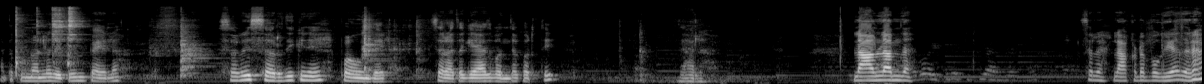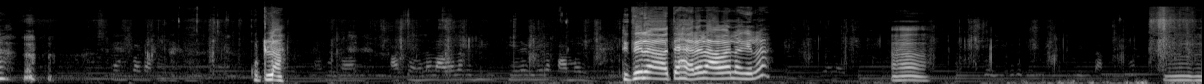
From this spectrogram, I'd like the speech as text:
आता कुणाला देतून प्यायला? सगळी सर्दी की नाही पळून जाईल. चला आता गॅस बंद करते. झालं. लांब लांब जा. चला लाकडं बघूया जरा. कुठला? तिथे ला- त्या ह्याला लावायला लागेल हां. हां हम्म.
